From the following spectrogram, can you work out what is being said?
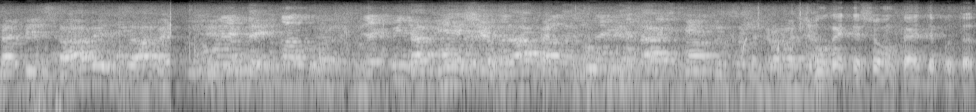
на підставі запиту від людей. Там є ще запит на двох містах з підписами громадян. Слухайте, що вам каже депутат.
